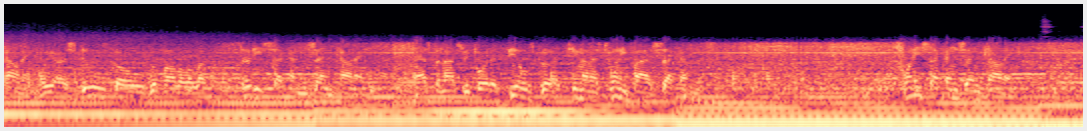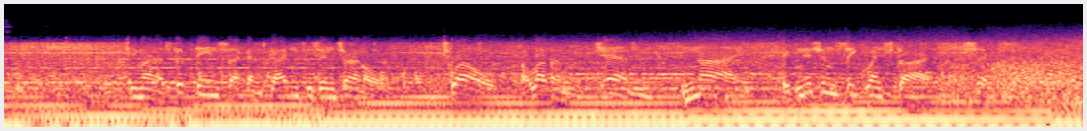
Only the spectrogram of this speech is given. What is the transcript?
counting. We are still go with Apollo 11. 30 seconds and counting. Astronauts report it feels good. T minus 25 seconds. 20 seconds and counting. T minus 15 seconds. Guidance is internal. 12, 11, 10, 9. Ignition sequence start. 6,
